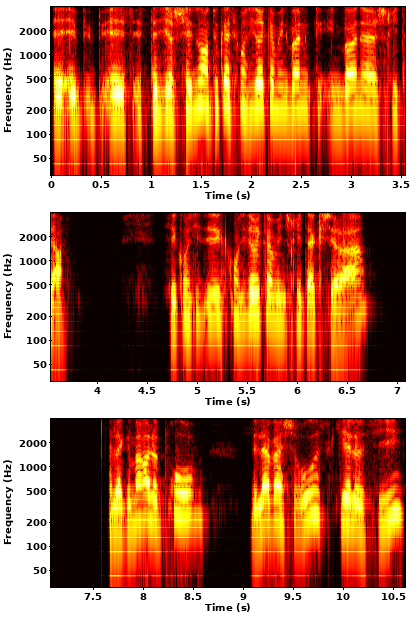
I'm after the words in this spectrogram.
c'est-à-dire chez nous, en tout cas, c'est considéré comme une bonne, une bonne euh, shrita. C'est considéré, considéré comme une shrita kshera. La Gemara le prouve de la vache rousse qui elle aussi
